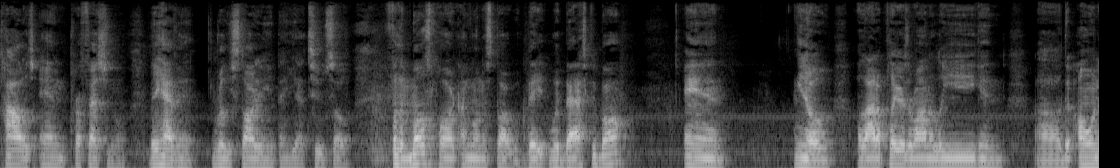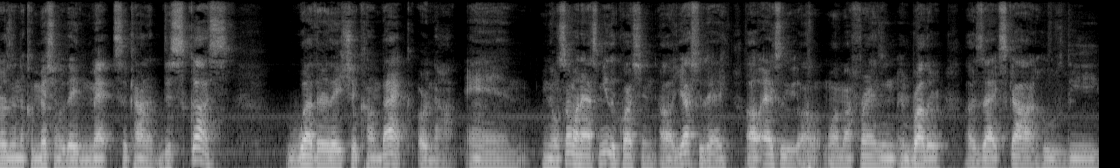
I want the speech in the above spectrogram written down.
college and professional, they haven't really started anything yet too. So for the most part, I'm going to start with ba- with basketball, and you know a lot of players around the league and uh, the owners and the commissioner they've met to kind of discuss whether they should come back or not. And you know, someone asked me the question uh, yesterday. Uh, actually, uh, one of my friends and, and brother, uh, Zach Scott, who's the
